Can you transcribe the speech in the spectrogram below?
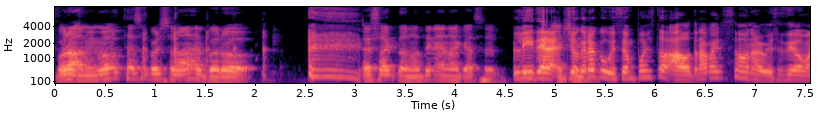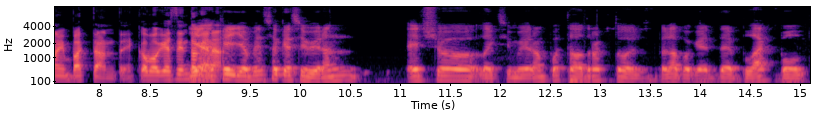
Bueno, a mí me gusta ese personaje, pero... Exacto, no tiene nada que hacer. Literal, yo creo que hubiesen puesto a otra persona hubiese sido más impactante. Como que siento Yeah, que es que yo pienso que si hubieran hecho, like, si me hubieran puesto a otro actor, ¿verdad? Porque es de Black Bolt,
